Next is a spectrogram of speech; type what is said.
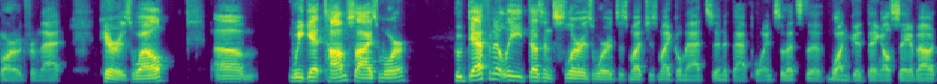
borrowed from that here as well. Um, we get Tom Sizemore, who definitely doesn't slur his words as much as Michael Madsen at that point. So that's the one good thing I'll say about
